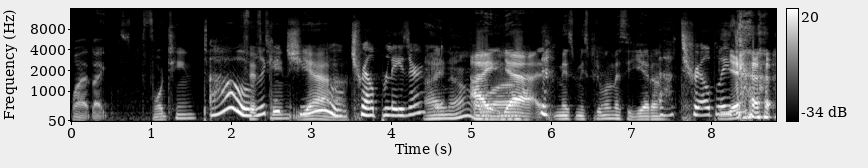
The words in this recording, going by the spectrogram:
what like fourteen. Oh, look at you. yeah. Trailblazer. i know I Uh, yeah, mis mis primos me siguieron. Trailblazer. Yeah,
